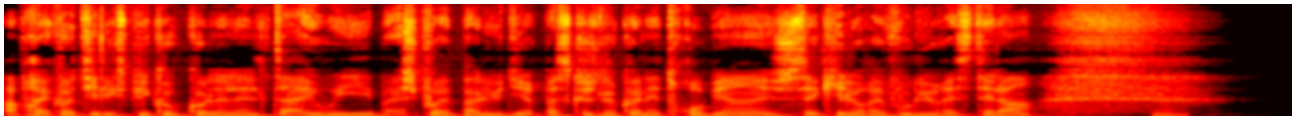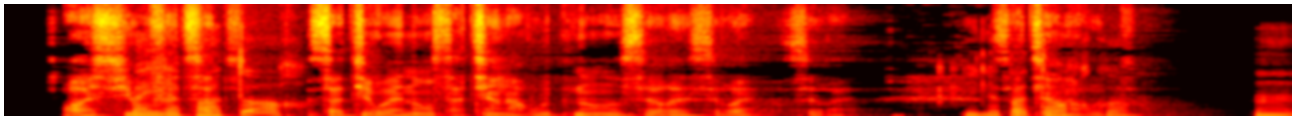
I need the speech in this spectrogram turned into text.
après, quand il explique au colonel Tai, oui, bah, je pouvais pas lui dire parce que je le connais trop bien et je sais qu'il aurait voulu rester là. Ouais, si bah, il n'a pas tort. Ça tient, ouais, non, ça tient la route. Non, c'est vrai, c'est vrai, c'est vrai. Il n'a pas tort, quoi. Hmm.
